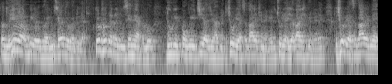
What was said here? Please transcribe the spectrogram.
ဆိုတော့40လောက်မိတယ်ပြောလူ10ယောက်ကျော်ပဲတွေ့ရတယ်သူတို့ထုတ်ပြန်တဲ့လူစင်းတွေကဘလို့လူတွေပုံနေကြည့်ရကြအပြင်တချို့တွေကစသားတွေဖြစ်နေတယ်တချို့တွေအရသားတွေဖြစ်နေတယ်တချို့တွေကစသားတွေနဲ့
